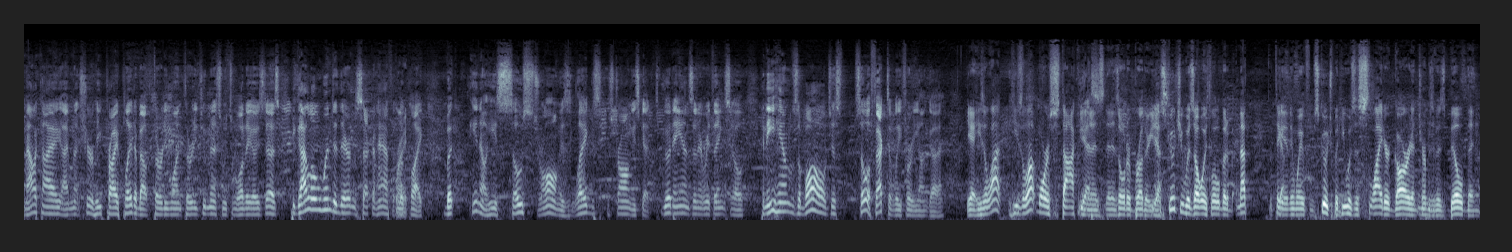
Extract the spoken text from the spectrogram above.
Malachi, I'm not sure. He probably played about 31, 32 minutes, which is what he always does. He got a little winded there in the second half, it looked like. But, you know, he's so strong. His legs are strong. He's got good hands and everything. So, and he handles the ball just so effectively for a young guy. Yeah, he's a lot. He's a lot more stocky than, his, than his older brother. You Yes. know, was always a little bit of, not taking Yeah. anything away from Scooch, but he was a slighter guard in terms of his build than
